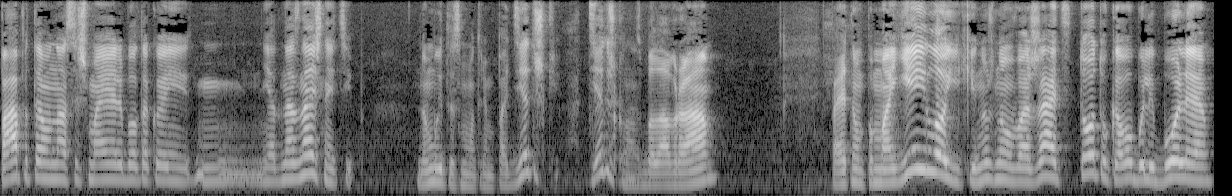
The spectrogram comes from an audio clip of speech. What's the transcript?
папа-то у нас Ишмаэль был такой неоднозначный тип. Но мы-то смотрим по дедушке, а дедушка у нас был Авраам. Поэтому по моей логике нужно уважать тот, у кого были более,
